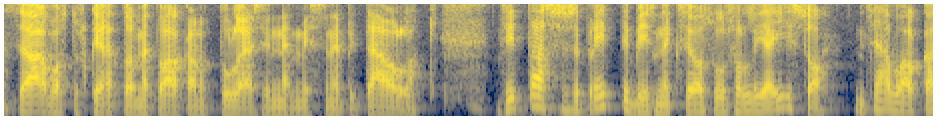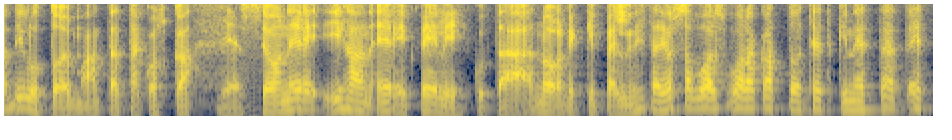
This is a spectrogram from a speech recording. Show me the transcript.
se arvostuskertoimet on alkanut tulee sinne, missä ne pitää ollakin. Sitten taas, jos se brittibisneksen osuus on liian iso, niin sehän voi alkaa dilutoimaan tätä, koska yes. se on eri, ihan eri peli kuin tämä Nordicki-peli. Niin sitä jossain vuodessa voidaan katsoa, että hetkinen, että et, et,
